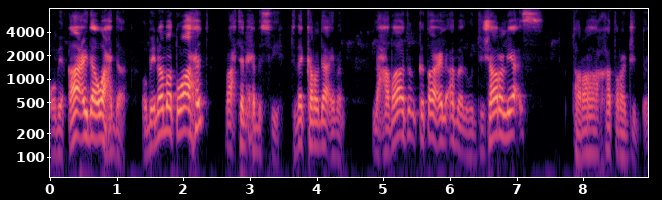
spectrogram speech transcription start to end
وبقاعدة واحدة وبنمط واحد راح تنحبس فيه. تذكروا دائما. لحظات انقطاع الأمل وانتشار اليأس تراها خطرة جدا.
